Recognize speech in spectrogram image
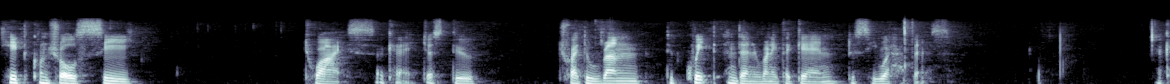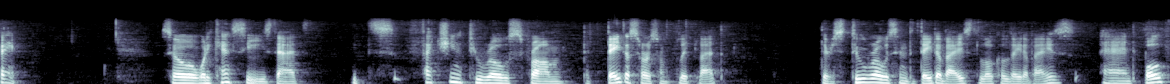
hit control C twice okay just to try to run to quit and then run it again to see what happens. Okay, so what you can see is that it's fetching two rows from the data source on Fliplet. There's two rows in the database, the local database, and both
